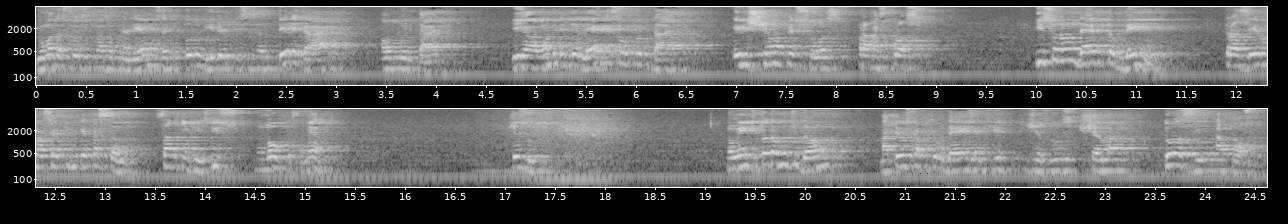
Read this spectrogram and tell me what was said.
E uma das coisas que nós aprendemos é que todo líder precisa delegar autoridade. E aonde ele delega essa autoridade, ele chama pessoas para mais próximo. Isso não deve também trazer uma certa inquietação. Sabe quem fez isso no Novo Testamento? Jesus. No meio de toda a multidão, Mateus capítulo 10 é dito que Jesus chama doze apóstolos.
